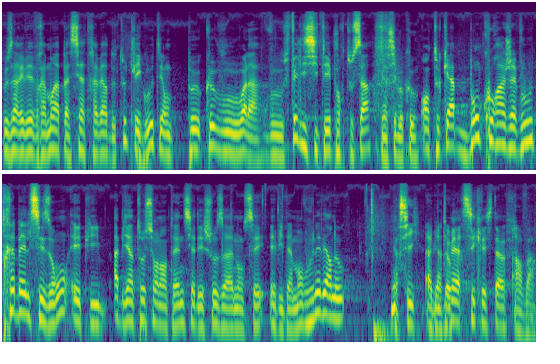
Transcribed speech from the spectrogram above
vous arrivez vraiment à passer à travers de toutes les gouttes et on peut que vous, voilà, vous féliciter pour tout ça. Merci beaucoup. En tout cas, bon courage à vous, très belle saison et puis à bientôt sur l'antenne. S'il y a des choses à annoncer, évidemment, vous venez vers nous. Merci, à bientôt. Merci Christophe. Au revoir.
